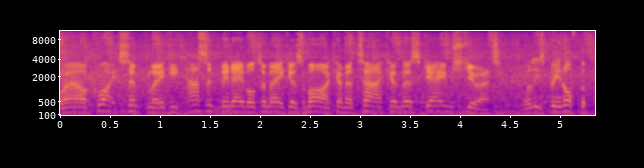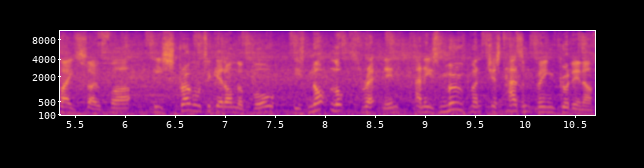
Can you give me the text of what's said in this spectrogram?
Well, quite simply, he hasn't been able to make his mark in attack in this game, Stuart. Well, he's been off the pace so far. He's struggled to get on the ball, he's not looked threatening, and his movement just hasn't been good enough.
